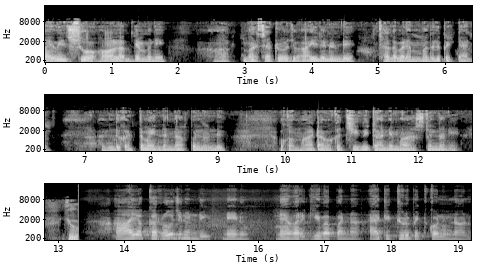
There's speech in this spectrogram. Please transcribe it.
I will show all of them అని మరుసటి రోజు ఐదు నుండి చదవడం మొదలు పెట్టాను అందుకు అర్థమైందన్న అప్పటి నుండి ఒక మాట ఒక జీవితాన్ని మారుస్తుందని. ఆ యొక్క రోజు నుండి నేను నెవర్ గివ్ అప్ అన్న యాటిట్యూడ్ పెట్టుకొని ఉన్నాను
